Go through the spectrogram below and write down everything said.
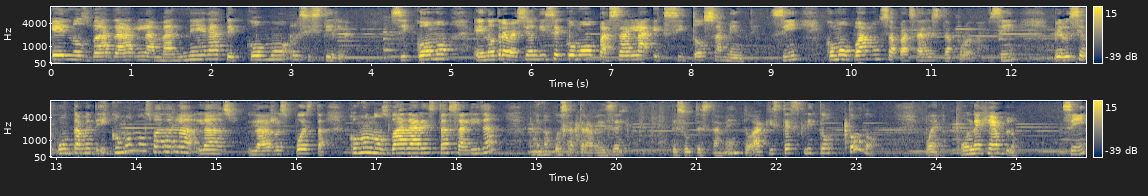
Él nos va a dar la manera de cómo resistirla. ¿Sí? Como en otra versión dice cómo pasarla exitosamente, ¿sí? Cómo vamos a pasar esta prueba, ¿sí? Pero dice juntamente, ¿y cómo nos va a dar la, la respuesta? ¿Cómo nos va a dar esta salida? Bueno, pues a través del, de su testamento. Aquí está escrito todo. Bueno, un ejemplo. ¿Sí?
